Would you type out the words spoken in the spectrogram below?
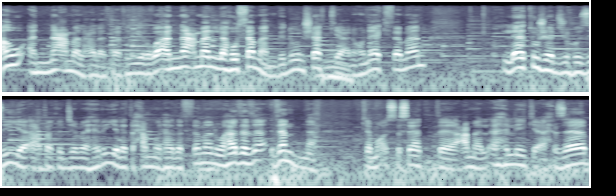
أو أن نعمل على تغيير وأن نعمل له ثمن بدون شك يعني هناك ثمن. لا توجد جهوزية أعتقد جماهيرية لتحمل هذا الثمن وهذا ذنبنا. كمؤسسات عمل أهلي كأحزاب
